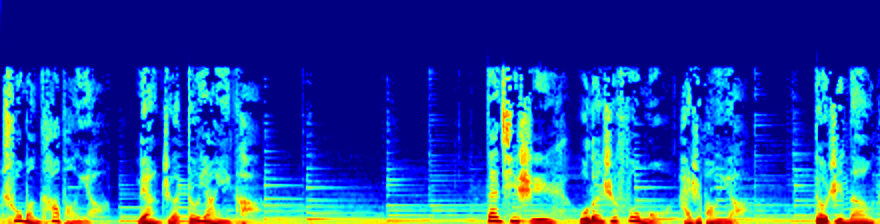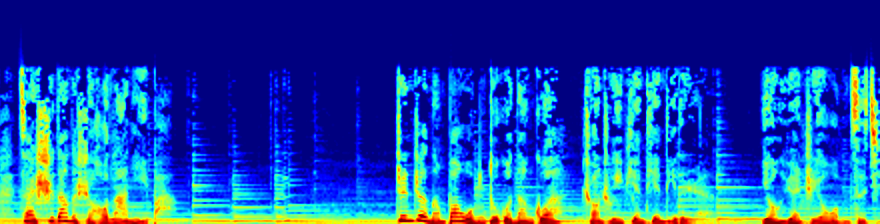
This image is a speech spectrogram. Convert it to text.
出门靠朋友，两者都要依靠。但其实，无论是父母还是朋友，都只能在适当的时候拉你一把。真正能帮我们渡过难关、闯出一片天地的人，永远只有我们自己。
